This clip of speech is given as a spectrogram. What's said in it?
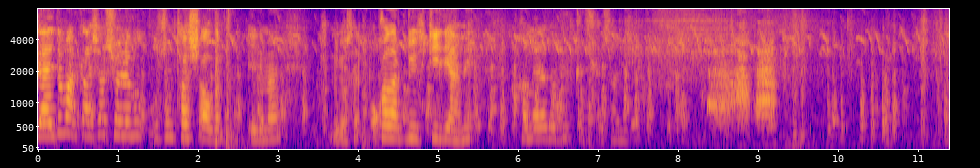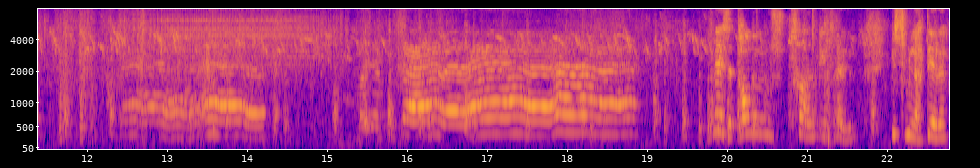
Geldim arkadaşlar şöyle bir uzun taş aldım elime. Şunu göstereyim. O kadar büyük değil yani. Kamerada büyük gözüküyor sadece. Neyse tavuğumuzu sana getirelim. Bismillah diyerek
